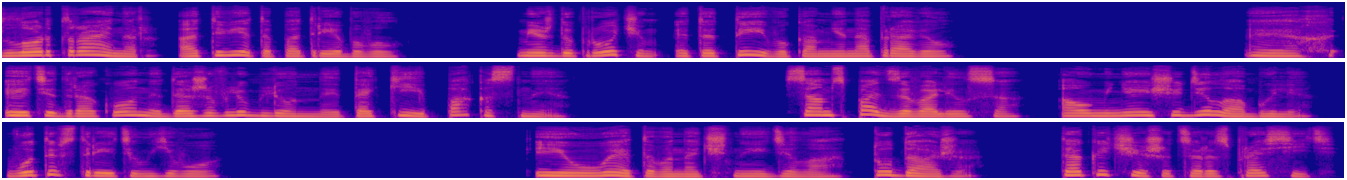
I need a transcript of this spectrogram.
«Лорд Райнер ответа потребовал. Между прочим, это ты его ко мне направил». Эх, эти драконы, даже влюбленные, такие пакостные. Сам спать завалился, а у меня еще дела были. Вот и встретил его. И у этого ночные дела, туда же. Так и чешется расспросить,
